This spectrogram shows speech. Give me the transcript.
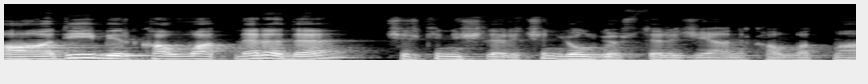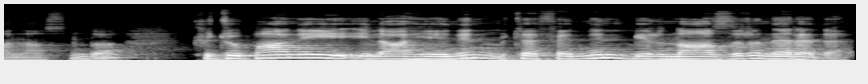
Adi bir kavvat nerede? Çirkin işler için yol gösterici yani kavvat manasında. Kütüphane-i ilahiyenin mütefennin bir nazırı nerede?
